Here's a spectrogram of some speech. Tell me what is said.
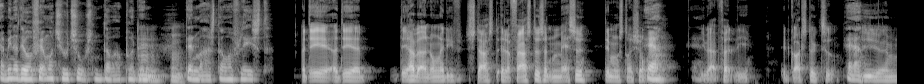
Jeg mener, det var 25.000, der var på den, mm. Mm. den mars, der var flest. Og det, og det, det har været nogle af de største, eller første sådan masse demonstrationer. Ja. ja. I hvert fald i et godt stykke tid. Ja. I, øhm,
